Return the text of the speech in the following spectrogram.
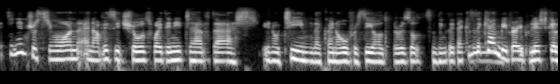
it's an interesting one, and obviously it shows why they need to have that you know team that kind of oversee all the results and things like that because mm. it can be very political.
